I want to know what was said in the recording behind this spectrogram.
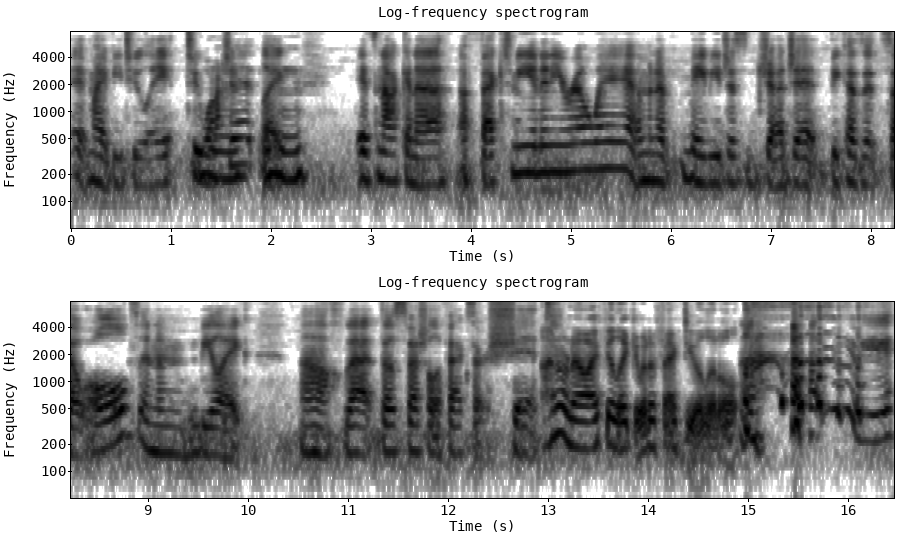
it might be too late to watch it. Like it's not gonna affect me in any real way. I'm gonna maybe just judge it because it's so old and be like, oh, that those special effects are shit. I don't know. I feel like it would affect you a little. maybe.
